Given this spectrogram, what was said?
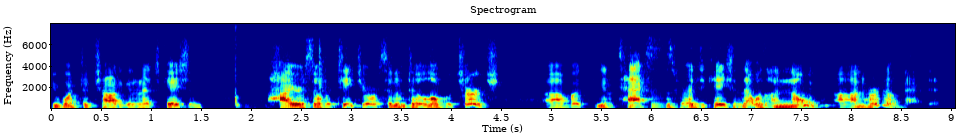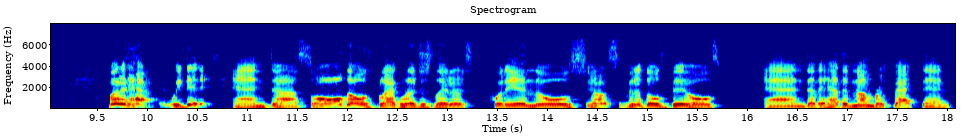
you want your child to get an education, hire yourself a teacher or send them to a local church. Uh, but you know, taxes for education that was unknown, uh, unheard of back then. but it happened. We did it, and uh, so all those black legislators put in those, you know, submitted those bills, and uh, they had the numbers back then,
